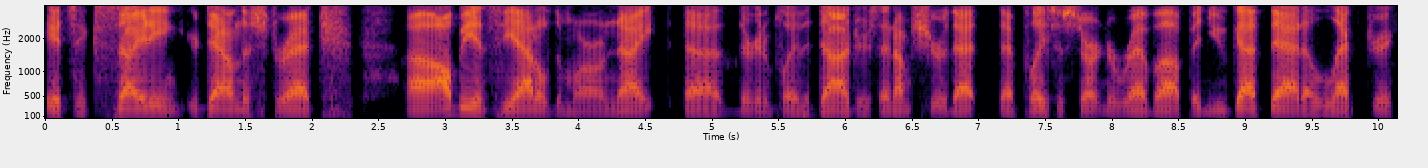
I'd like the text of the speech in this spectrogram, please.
It's exciting. You're down the stretch. Uh, I'll be in Seattle tomorrow night. Uh, they're going to play the Dodgers, and I'm sure that that place is starting to rev up. And you got that electric,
